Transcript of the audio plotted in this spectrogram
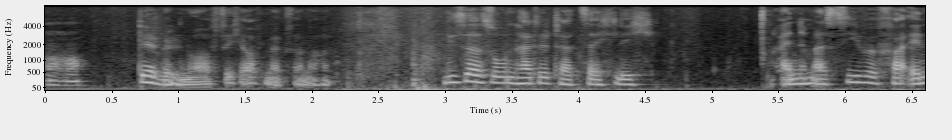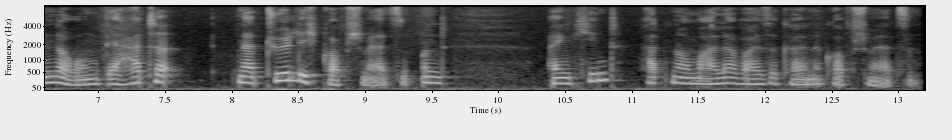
Aha. Der will nur auf sich aufmerksam machen. Dieser Sohn hatte tatsächlich eine massive Veränderung. Der hatte natürlich Kopfschmerzen und ein Kind hat normalerweise keine Kopfschmerzen.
